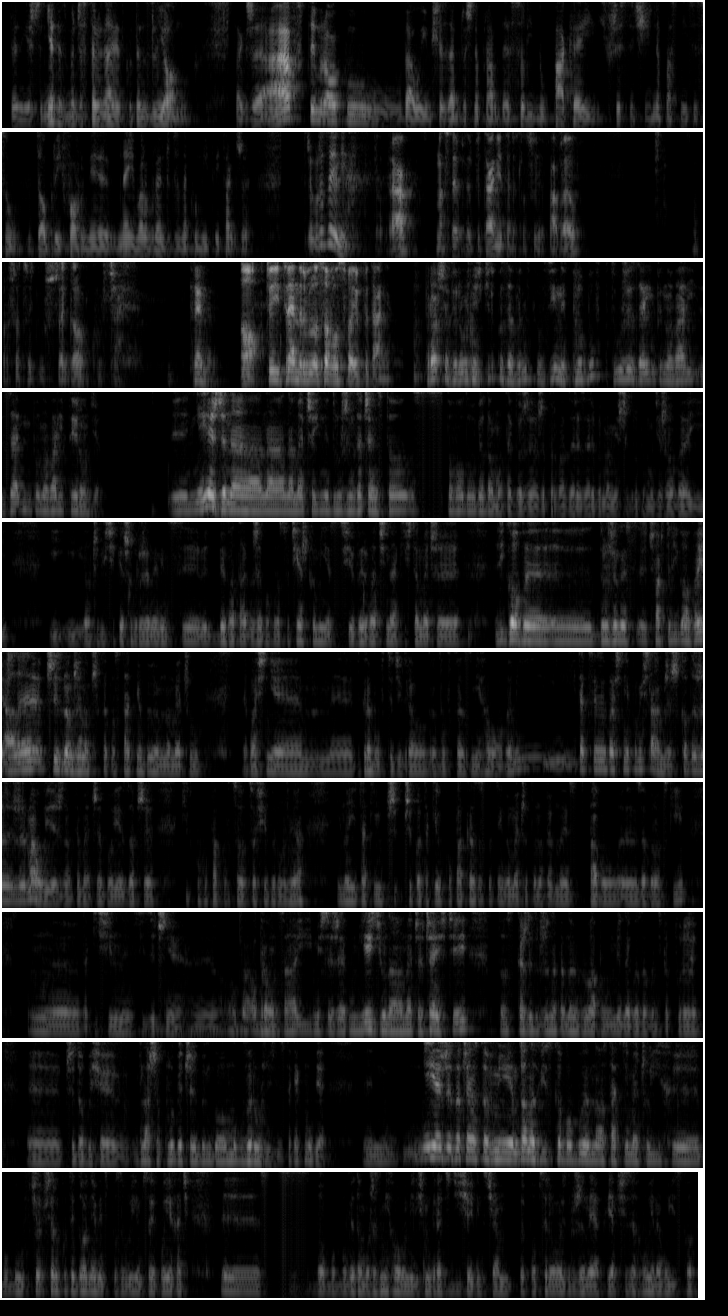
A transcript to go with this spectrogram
ten jeszcze nie ten z Manchester United, tylko ten z Lyonu. Także, a w tym roku udało im się zebrać naprawdę solidną pakę i wszyscy ci napastnicy są w dobrej formie. Neymar wręcz w znakomitej, także, także Brazylia. Dobra. Następne pytanie, teraz losuje Paweł. No proszę, coś dłuższego. Kurczę. Trener. O, czyli trener wylosował swoje pytanie. Proszę wyróżnić kilku zawodników z innych klubów, którzy zaimponowali, zaimponowali w tej rundzie. Y, Nie jeżdżę na, na, na mecze innych drużyn za często z powodu wiadomo tego, że, że prowadzę rezerwy, mam jeszcze grupy młodzieżowe i, i, i oczywiście pierwsze drużyny, więc y, bywa tak, że po prostu ciężko mi jest się wyrwać na jakiś tam mecz y, ligowy y, drużyny z- czwartyligowej, ale przyznam, że na przykład ostatnio byłem na meczu właśnie mm, w Grabówce, gdzie grało Grabówka z Michałowem i, i tak sobie właśnie pomyślałem, że szkoda, że, że mało jeżdżę na te mecze, bo jest zawsze kilku chłopaków, co, co się wyróżnia. I no i takim przy, przykład takiego chłopaka z ostatniego meczu to na pewno jest Paweł Zabrocki. Mm, Taki silny fizycznie e, ob- obrońca i myślę, że jakbym jeździł na mecze częściej, to z każdej drużyny na pewno bym wyłapał jednego zawodnika, który e, przydałby się w naszym klubie, czy bym go mógł wyróżnić. Więc tak jak mówię, nie jeżdżę za często, wymieniłem to nazwisko, bo byłem na ostatnim meczu ich, y, bo był w środku tygodnia, więc pozwoliłem sobie pojechać, y, bo, bo, bo wiadomo, że z Michałowem mieliśmy grać dzisiaj, więc chciałem poobserwować drużynę, jak, jak się zachowuje na boisko.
